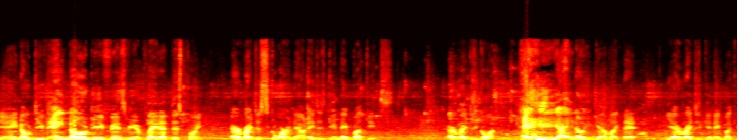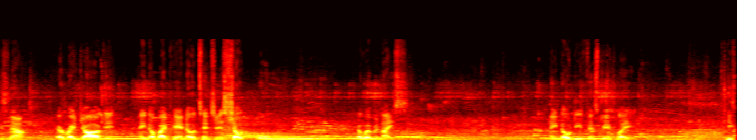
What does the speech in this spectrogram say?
Yeah, ain't no def ain't no defense being played at this point. Everybody just scoring now. They just getting their buckets. Everybody just going. Hey, I didn't know you get up like that. Yeah, everybody just getting their buckets now. Everybody jogging. Ain't nobody paying no attention. It's showed. Ooh, that would have been nice. Ain't no defense being played. He's,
